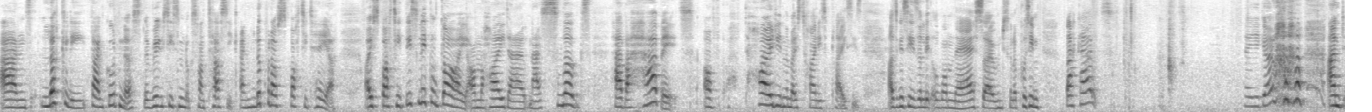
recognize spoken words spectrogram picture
and luckily, thank goodness, the root system looks fantastic and look what I've spotted here. I spotted this little guy on the hideout. Now slugs have a habit of hiding in the most tiniest places. As you can see, there's a little one there, so I'm just going to put him back out. There you go. and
